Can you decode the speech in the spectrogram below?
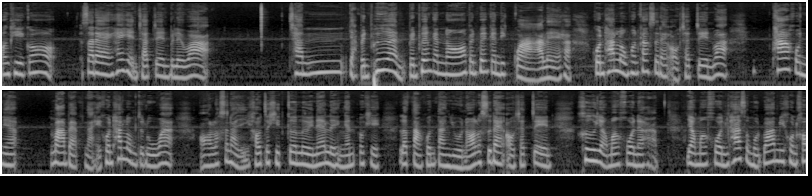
บางทีก็แสดงให้เห็นชัดเจนไปเลยว่า ฉันอยากเป็นเพื่อน เป็นเพื่อนกันเนาะ เป็นเพื่อนกันดีกว่าอะไรค่ะ คนท่านลมค่อนข้างแสดงออกชัดเจนว่า ถ้าคนเนี้ยมาแบบไหน คนท่านลมจะรู้ว่า อ๋อ ลักษณะอย่างนี้เขาจะคิดเกินเลยแน่เลย งั้นโอเค เราต่างคนต่างอยู่เนาะ เราแสดงออกชัดเจน คืออย่างบางคนนะคะ อย่างบางคนถ้าสมมติว่ามีคนเข้า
